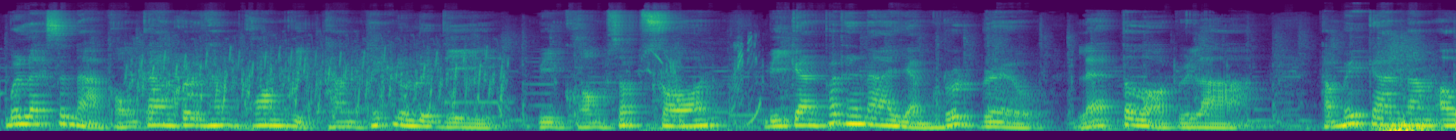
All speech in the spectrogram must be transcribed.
เมื่อลักษณะของการกระทำความผิดทางเทคโนโลยี มีความซับซ้อน มีการพัฒนาอย่างรวดเร็ว และตลอดเวลาทำให้การนำเอา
